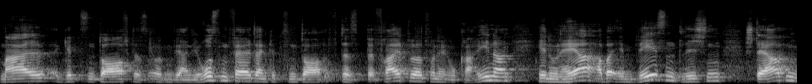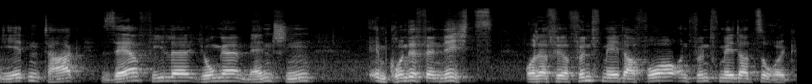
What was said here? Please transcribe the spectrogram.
Mal gibt es ein Dorf, das irgendwie an die Russen fällt, dann gibt es ein Dorf, das befreit wird von den Ukrainern, hin und her. Aber im Wesentlichen sterben jeden Tag sehr viele junge Menschen im Grunde für nichts oder für fünf Meter vor und fünf Meter zurück.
